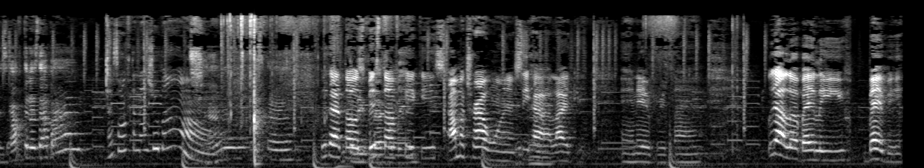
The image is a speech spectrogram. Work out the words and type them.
As often as I buy them? As often as you buy We got those Biscoff cookies. I'm gonna try one and see how I mm-hmm. like it and everything. We got a little bay leaf, baby.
